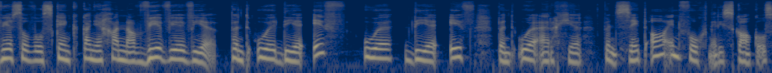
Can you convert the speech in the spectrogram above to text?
weefsel wil skenk, kan jy gaan na www.odf.org.za en volg net die skakels.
